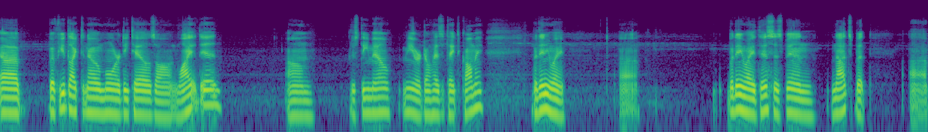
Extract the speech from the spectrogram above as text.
uh, but if you'd like to know more details on why it did, um, just email me or don't hesitate to call me. But anyway, uh, but anyway, this has been nuts, but, uh,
